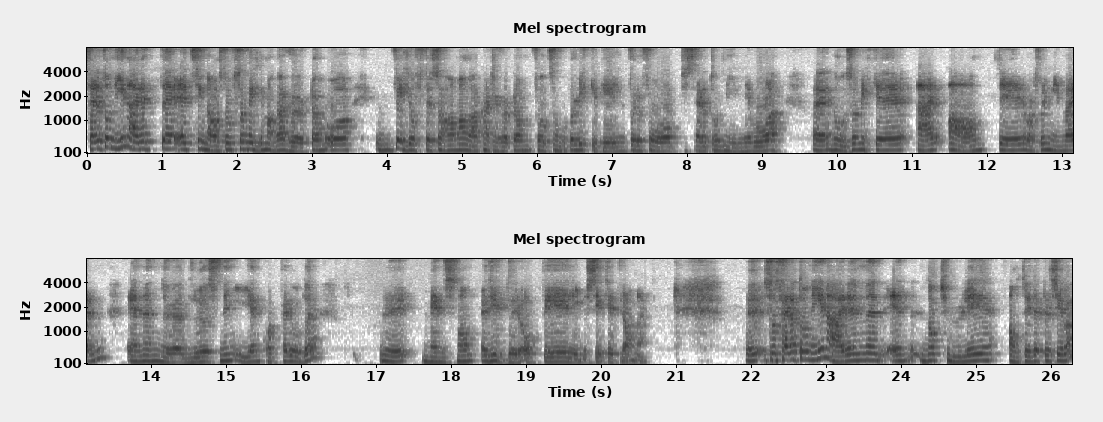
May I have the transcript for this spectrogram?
Serotonin er et, et, signalstoff som veldig mange har hørt om. og Veldig ofte så har man da kanskje hørt om folk som går på lykkepillen for å få opp serotoninnivået. Eh, noe som ikke er annet, i hvert fall i min verden, enn en nødløsning i en kort periode eh, mens man rydder opp i livet sitt litt. Landet. så serotonin er en, en naturlig antidepressiva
